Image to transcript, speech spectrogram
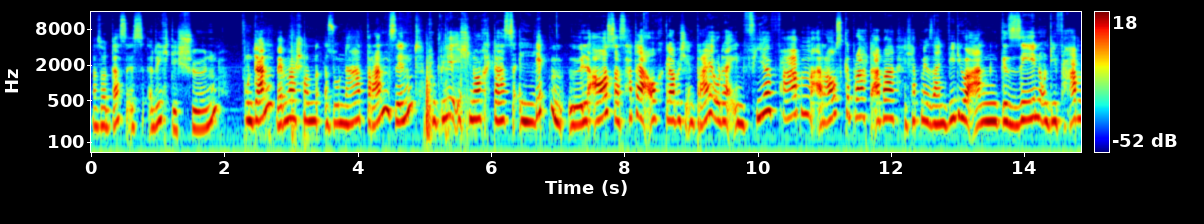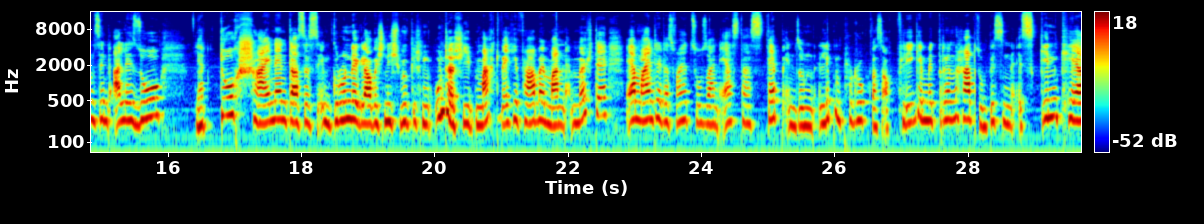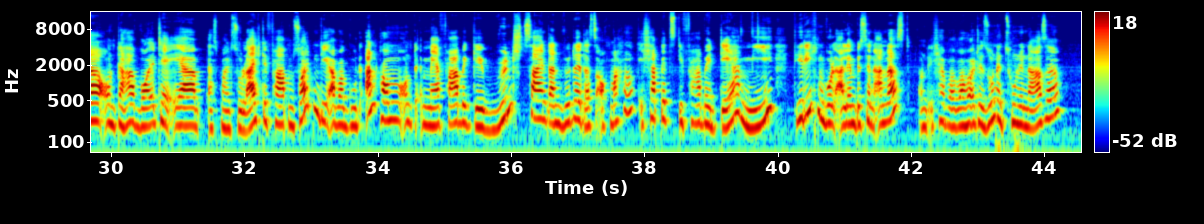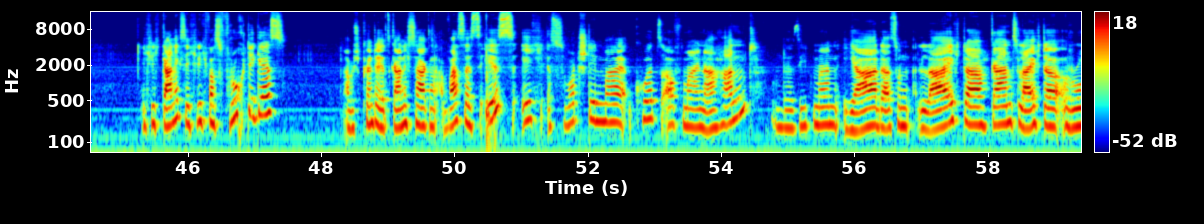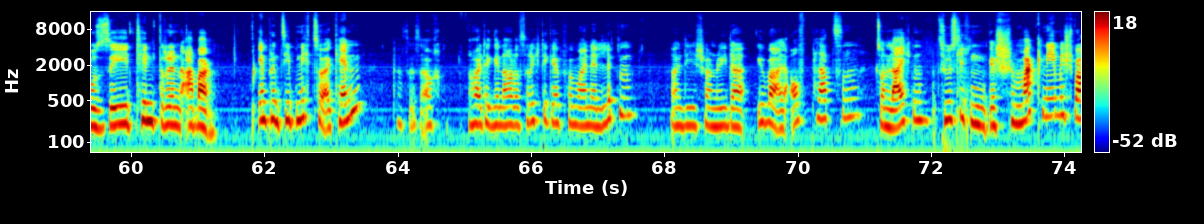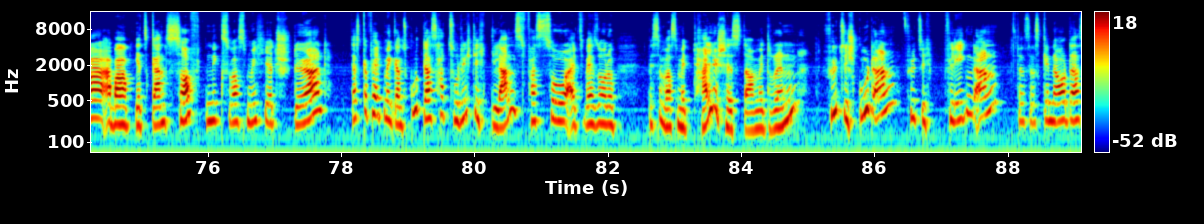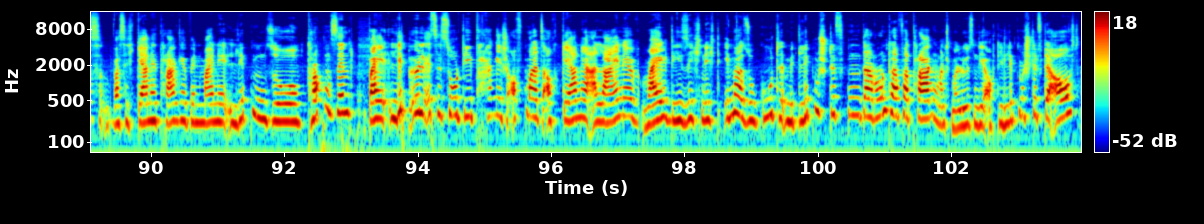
Also das ist richtig schön. Und dann, wenn wir schon so nah dran sind, probiere ich noch das Lippenöl aus. Das hat er auch, glaube ich, in drei oder in vier Farben rausgebracht. Aber ich habe mir sein Video angesehen und die Farben sind alle so ja, durchscheinend, dass es im Grunde, glaube ich, nicht wirklich einen Unterschied macht, welche Farbe man möchte. Er meinte, das war jetzt so sein erster Step in so ein Lippenprodukt, was auch Pflege mit drin hat. So ein bisschen Skincare und da wollte er erstmal so leichte Farben. Sollten die aber gut ankommen und mehr Farbe gewünscht sein, dann würde er das auch machen. Ich habe jetzt die Farbe Dermi. Die riechen wohl alle ein bisschen anders. Und ich habe aber heute so eine zune Nase. Ich rieche gar nichts, ich rieche was Fruchtiges. Aber ich könnte jetzt gar nicht sagen, was es ist. Ich swatch den mal kurz auf meiner Hand. Und da sieht man, ja, da ist so ein leichter, ganz leichter Rosé-Tint drin, aber im Prinzip nicht zu erkennen. Das ist auch heute genau das Richtige für meine Lippen, weil die schon wieder überall aufplatzen so einen leichten, süßlichen Geschmack nehme ich wahr, aber jetzt ganz soft, nichts, was mich jetzt stört. Das gefällt mir ganz gut. Das hat so richtig Glanz, fast so, als wäre so ein bisschen was Metallisches da mit drin. Fühlt sich gut an, fühlt sich pflegend an. Das ist genau das, was ich gerne trage, wenn meine Lippen so trocken sind. Bei Lipöl ist es so, die trage ich oftmals auch gerne alleine, weil die sich nicht immer so gut mit Lippenstiften darunter vertragen. Manchmal lösen die auch die Lippenstifte aus.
